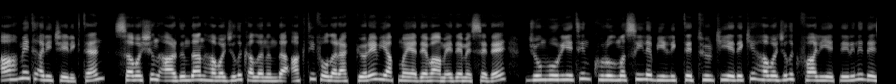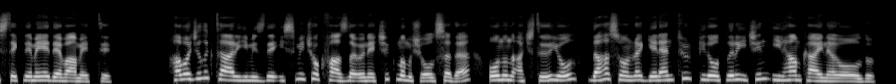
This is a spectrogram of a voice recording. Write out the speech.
Ahmet Ali Çelik'ten, savaşın ardından havacılık alanında aktif olarak görev yapmaya devam edemese de, Cumhuriyetin kurulmasıyla birlikte Türkiye'deki havacılık faaliyetlerini desteklemeye devam etti. Havacılık tarihimizde ismi çok fazla öne çıkmamış olsa da, onun açtığı yol, daha sonra gelen Türk pilotları için ilham kaynağı oldu.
